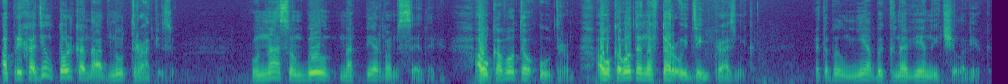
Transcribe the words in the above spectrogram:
а приходил только на одну трапезу. У нас он был на первом седере, а у кого-то утром, а у кого-то на второй день праздника. Это был необыкновенный человек.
